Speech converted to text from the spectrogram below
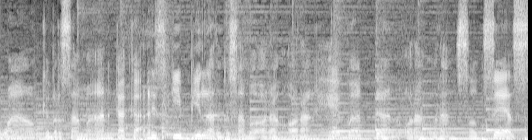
Wow, kebersamaan kakak Rizky Bilar bersama orang-orang hebat dan orang-orang sukses.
